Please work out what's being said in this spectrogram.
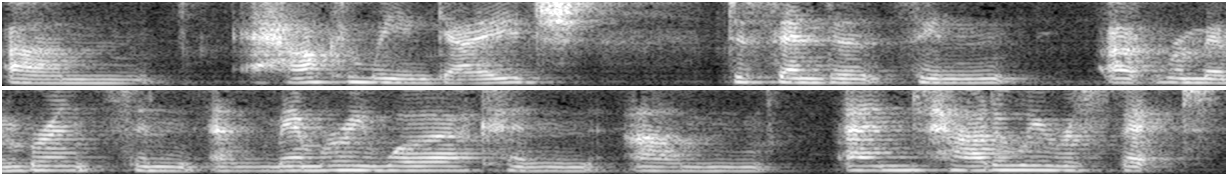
um, how can we engage descendants in uh, remembrance and, and memory work and um, and how do we respect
